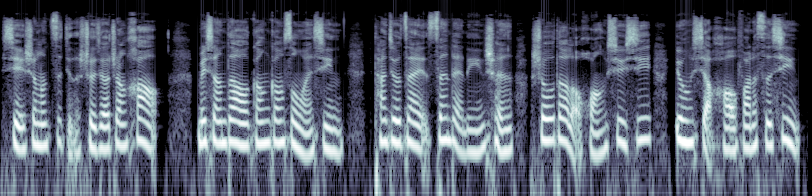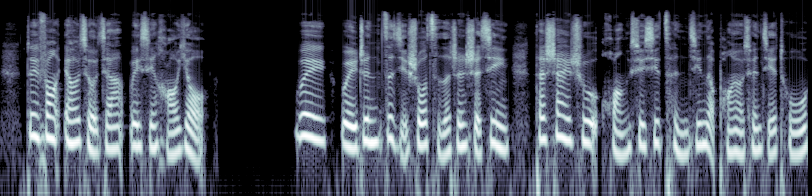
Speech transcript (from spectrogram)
写上了自己的社交账号。没想到刚刚送完信，她就在三点凌晨收到了黄旭熙用小号发的私信，对方要求加微信好友。为伪证自己说辞的真实性，她晒出黄旭熙曾经的朋友圈截图。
